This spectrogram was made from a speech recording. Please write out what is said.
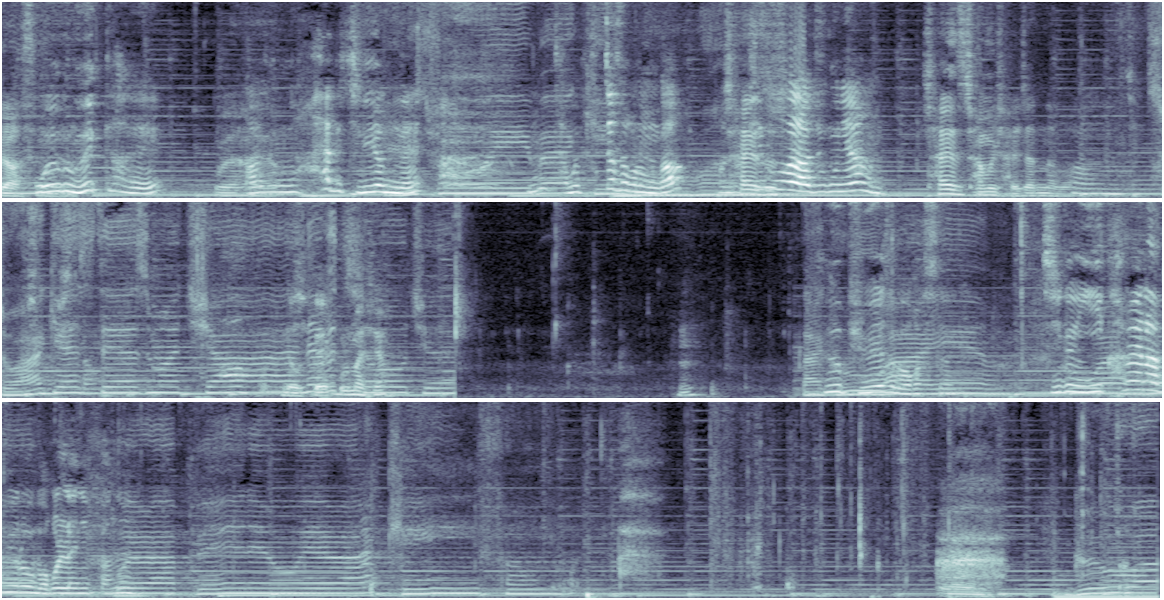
집에 왔습니다. 얼굴 왜 이렇게 하얘? 왜 아주 그냥 하얗게 질렸네. way back 잠을 푹 자서 그런가? 아니, 차에서 피부가 아주 그냥. 차에서 잠을 잘 잤나 봐. So I guess there's much I 근데 어때? never 꿀맛이야? told you. Like 그 뷰에서 먹었어요. am, 지금 이 카메라 뷰로 먹으려니까는 Where I've been and where I came from. Grew up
